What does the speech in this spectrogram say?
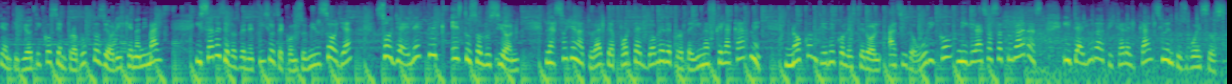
y antibióticos en productos de origen animal. ¿Y sabes de los beneficios de consumir soya? Soya Electric es tu solución. La soya natural te aporta el doble de proteínas que la carne. No contiene colesterol, ácido úrico ni grasas saturadas y te ayuda a fijar el calcio en tus huesos.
